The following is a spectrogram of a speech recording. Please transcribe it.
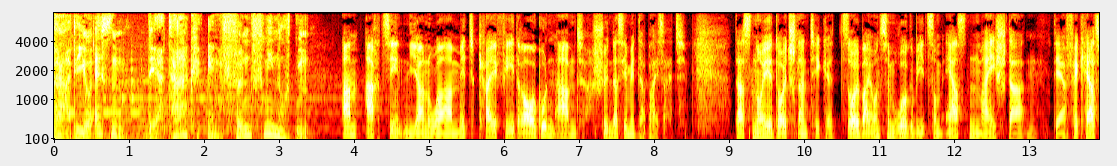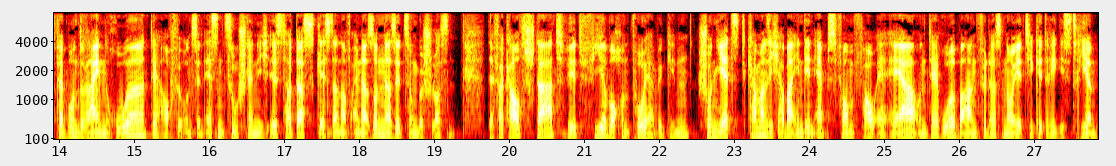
Radio Essen. Der Tag in fünf Minuten. Am 18. Januar mit Kai Fedrau. Guten Abend. Schön, dass ihr mit dabei seid. Das neue Deutschland-Ticket soll bei uns im Ruhrgebiet zum 1. Mai starten. Der Verkehrsverbund Rhein-Ruhr, der auch für uns in Essen zuständig ist, hat das gestern auf einer Sondersitzung beschlossen. Der Verkaufsstart wird vier Wochen vorher beginnen. Schon jetzt kann man sich aber in den Apps vom VRR und der Ruhrbahn für das neue Ticket registrieren.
